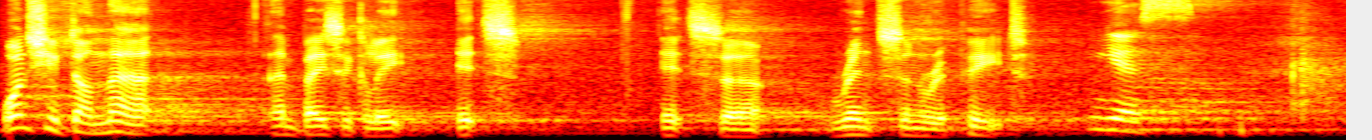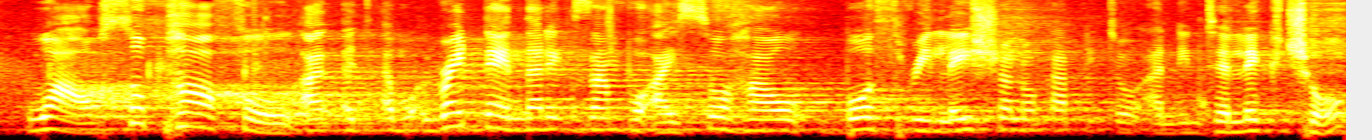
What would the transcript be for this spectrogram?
Once you've done that, then basically it's, it's uh, rinse and repeat. Yes. Wow, so powerful. I, I- right there in that example, I saw how both relational capital and intellectual,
